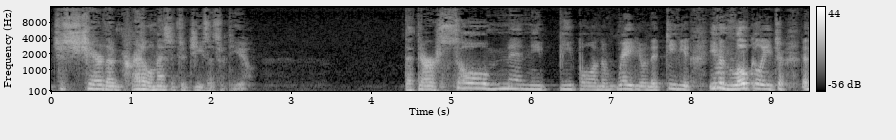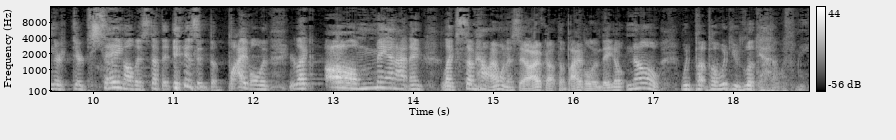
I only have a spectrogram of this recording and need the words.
just share the incredible message of Jesus with you that there are so many people on the radio and the TV, and even locally, and they're, they're saying all this stuff that isn't the Bible. And you're like, oh man, I, I like somehow I want to say, oh, I've got the Bible, and they don't know. Would, but, but would you look at it with me?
